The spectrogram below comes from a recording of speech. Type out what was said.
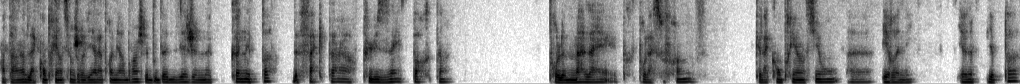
en parlant de la compréhension, je reviens à la première branche, le Bouddha disait, je ne connais pas de facteur plus important pour le mal-être, pour la souffrance, que la compréhension euh, erronée. Il n'y a, pas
